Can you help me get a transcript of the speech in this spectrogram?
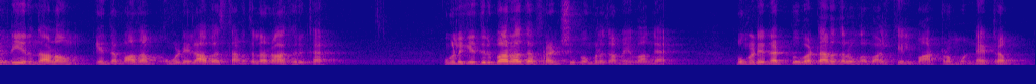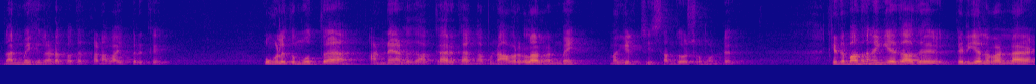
எப்படி இருந்தாலும் இந்த மாதம் உங்களுடைய லாபஸ்தானத்தில் ராகு இருக்கார். உங்களுக்கு எதிர்பாராத ஃப்ரெண்ட்ஷிப் உங்களுக்கு அமைவாங்க. உங்களுடைய நட்பு வட்டாரத்தில் உங்கள் வாழ்க்கையில் மாற்றம் முன்னேற்றம் நன்மைகள் நடப்பதற்கான வாய்ப்பு இருக்குது உங்களுக்கு மூத்த அண்ணன் அல்லது அக்கா இருக்காங்க அப்படின்னா அவர்களால் நன்மை மகிழ்ச்சி சந்தோஷம் உண்டு. இந்த மாதிரி நீங்கள் ஏதாவது பெரிய லெவலில்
